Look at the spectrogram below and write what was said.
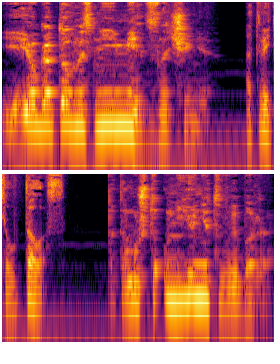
Ее готовность не имеет значения, ответил Талос потому что у нее нет выбора.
